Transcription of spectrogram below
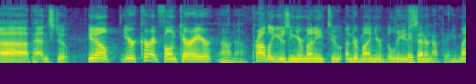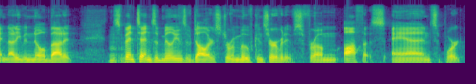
Uh, Pat and Stu. You know, your current phone carrier. Oh, no. Probably using your money to undermine your beliefs. They better not be. You might not even know about it. They spend tens of millions of dollars to remove conservatives from office and support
